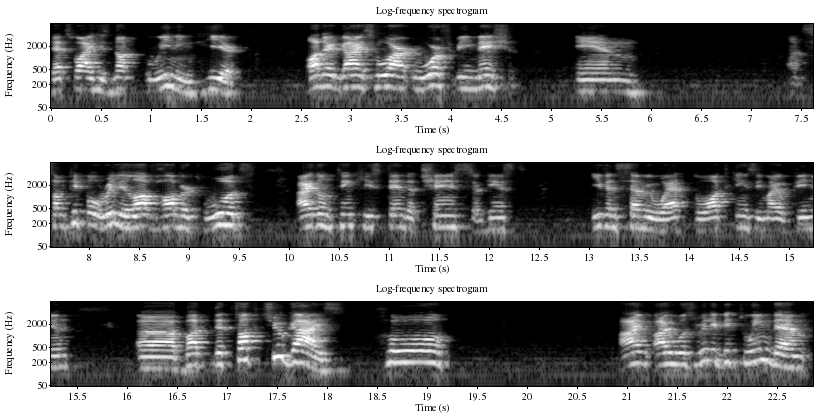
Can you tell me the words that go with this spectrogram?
that's why he's not winning here other guys who are worth being mentioned. And uh, some people really love Robert Woods. I don't think he stands a chance against even Sammy Watkins, in my opinion. Uh, but the top two guys who I, I was really between them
